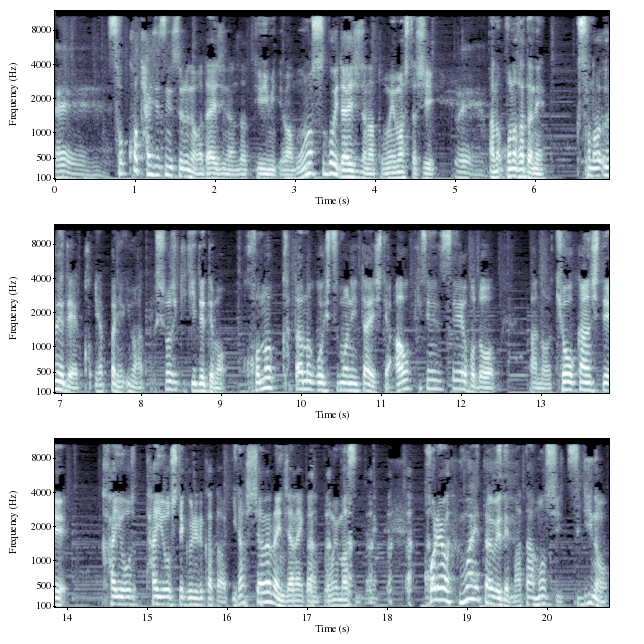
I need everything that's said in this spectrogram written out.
え。そこを大切にするのが大事なんだっていう意味では、ものすごい大事だなと思いましたし、ええあの、この方ね、その上で、こやっぱり今、正直聞いてても、この方のご質問に対して、青木先生ほど、あの、共感して、対応、対応してくれる方はいらっしゃらないんじゃないかなと思いますんでね。これを踏まえた上で、またもし次の、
